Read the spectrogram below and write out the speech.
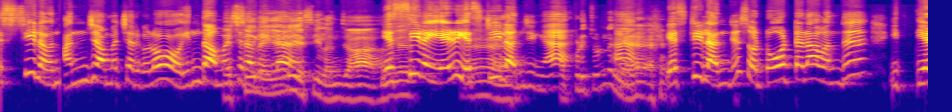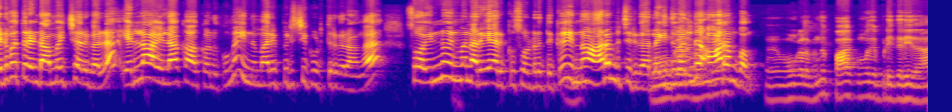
எஸ்சில வந்து அஞ்சு அமைச்சர்களும் இந்த அமைச்சரவையில ஏழு எஸ்சி லஞ்சா அது வேற- எஸ்சில ஏழு எஸ்டில அஞ்சுங்க. அப்படி சொல்லுங்க. எஸ்டில அஞ்சு. ஸோ டோட்டலா வந்து எழுபத்தி ரெண்டு அமைச்சர்கள்ல எல்லா இலாக்காக்களுக்குமே இந்த மாதிரி பிரிச்சு கொடுத்துருக்காங்க ஸோ இன்னும் இன்னும் நிறைய இருக்கு சொல்றதுக்கு. இன்னும் ஆரம்பிச்சிருக்காருல. இது வந்து ஆரம்பம். உங்களுக்கு வந்து பார்க்கும்போது இப்படி தெரியுதா.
